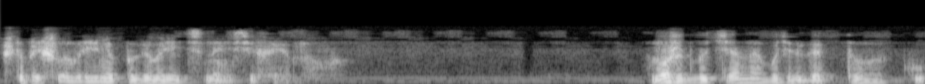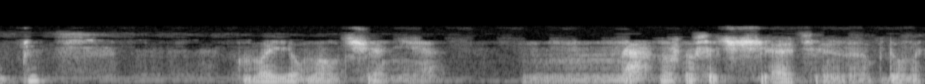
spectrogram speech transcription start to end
что пришло время поговорить с Нэнси Хэмилл. Может быть, она будет готова купить мое молчание. Да, нужно все тщательно обдумать.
